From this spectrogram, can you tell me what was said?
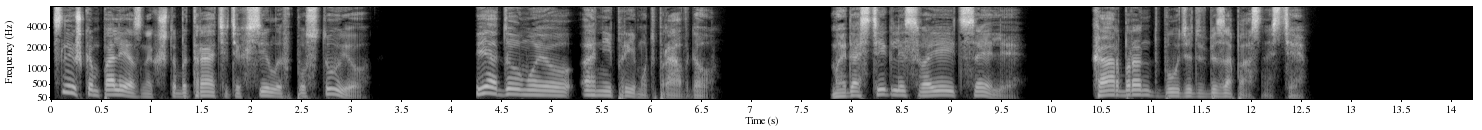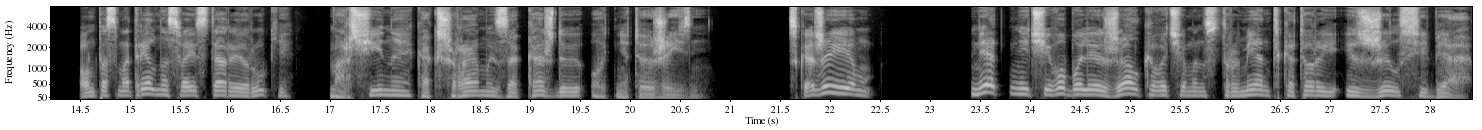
слишком полезных, чтобы тратить их силы впустую, я думаю, они примут правду. Мы достигли своей цели. Харбранд будет в безопасности. Он посмотрел на свои старые руки, морщины, как шрамы за каждую отнятую жизнь. Скажи им, нет ничего более жалкого, чем инструмент, который изжил себя.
